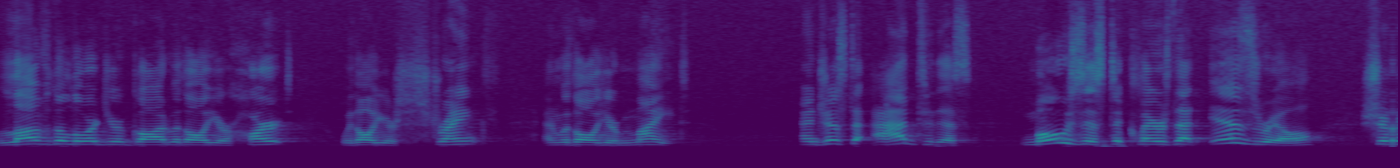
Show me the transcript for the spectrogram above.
Love the Lord your God with all your heart, with all your strength, and with all your might. And just to add to this, Moses declares that Israel should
